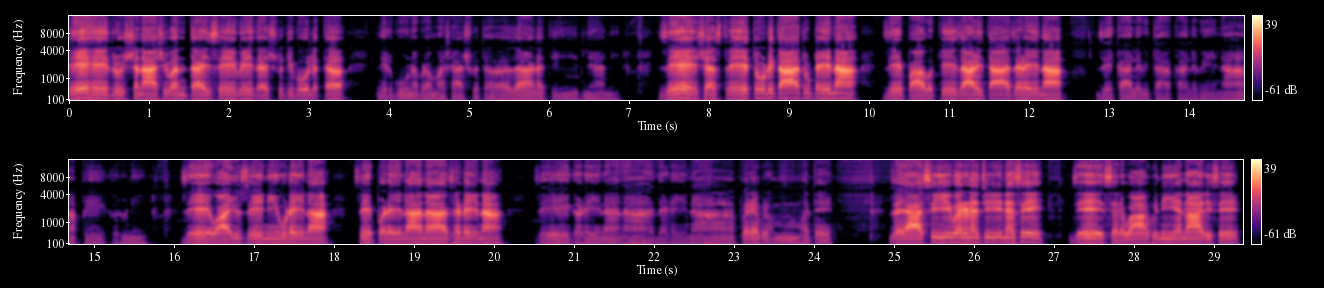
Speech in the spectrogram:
ते हे दृश्य नाशिवंत ऐसे वेद श्रुती बोलत निर्गुण ब्रह्म शाश्वत जाणती ज्ञानी. जे शस्त्रे तोडिता तुटेना जे पावके जाळिता जळेना जे कालविता कालवेना पे करुणी. जे वायुसेनी उडेना जे पडेना ना झडेना जे घडेना ना दडेना परब्रह्म ते. जयासी वर्णची नसे जे सर्वाहुनीय नारिसे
